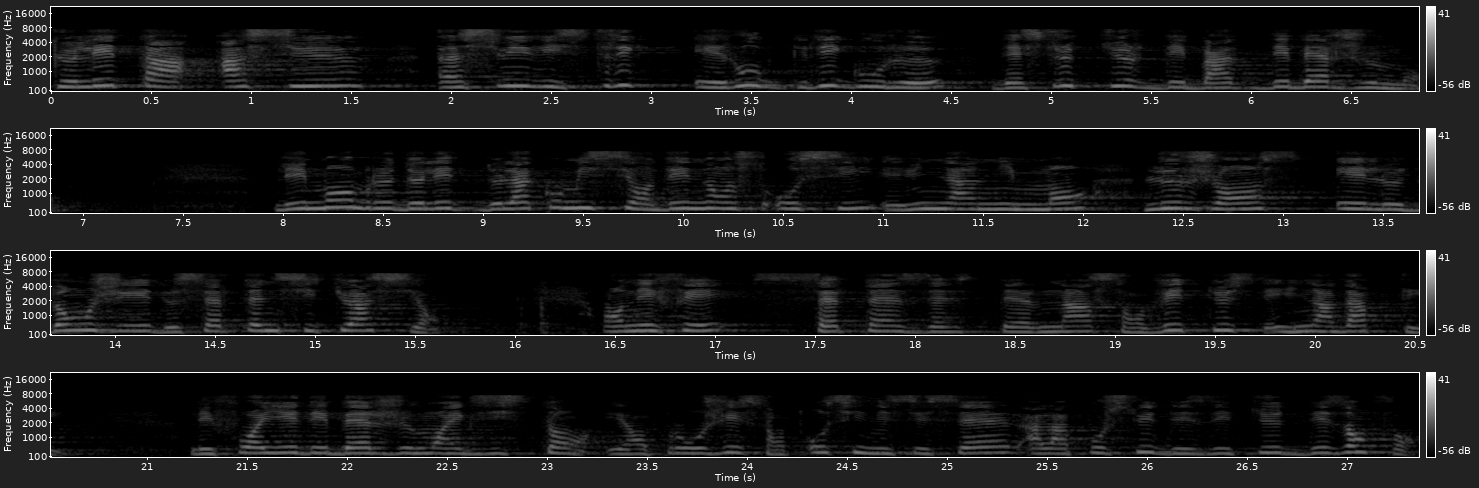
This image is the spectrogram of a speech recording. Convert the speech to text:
que l'État assure un suivi strict et rigoureux des structures d'hébergement. Les membres de la Commission dénoncent aussi et unanimement l'urgence et le danger de certaines situations. En effet, certains internats sont vétustes et inadaptés. Les foyers d'hébergement existants et en projet sont aussi nécessaires à la poursuite des études des enfants.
